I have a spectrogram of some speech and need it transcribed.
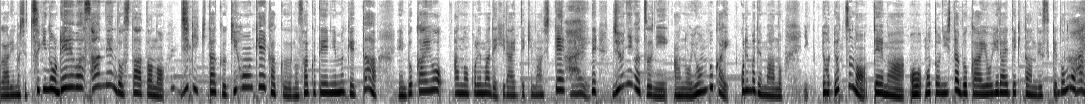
がありまして、次の令和3年度スタートの次期北区基本計画の策定に向けた、えー部会をあのこれまで開いてきまして、はい。で12月にあの4部会これまでもあのいよ4つのテーマを元にした部会を開いてきたんですけども、はい。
